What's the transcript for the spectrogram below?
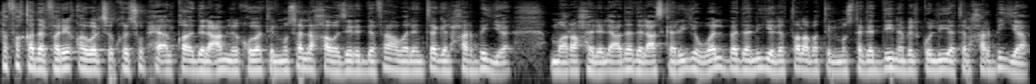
تفقد الفريق أول صدقي صبحي القائد العام للقوات المسلحة وزير الدفاع والإنتاج الحربي. مراحل الإعداد العسكري والبدني للطلبة المستجدين بالكلية الحربية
